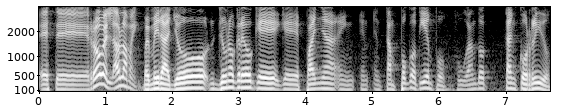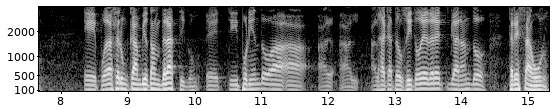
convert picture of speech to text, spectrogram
este, Robert, háblame. Pues mira, yo, yo no creo que, que España en, en- en tan poco tiempo, jugando tan corrido, eh, pueda hacer un cambio tan drástico. Eh, estoy poniendo a, a- al- al, al jacateucito de Dredd ganando 3 a 1.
